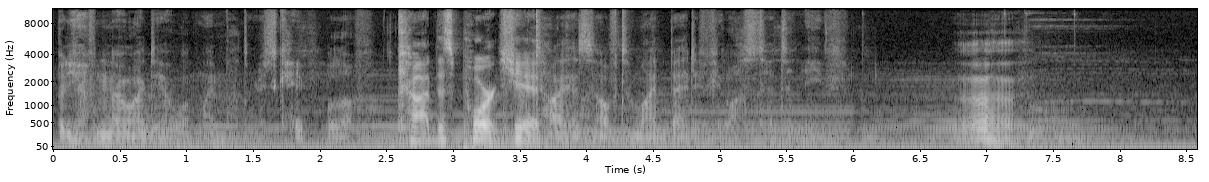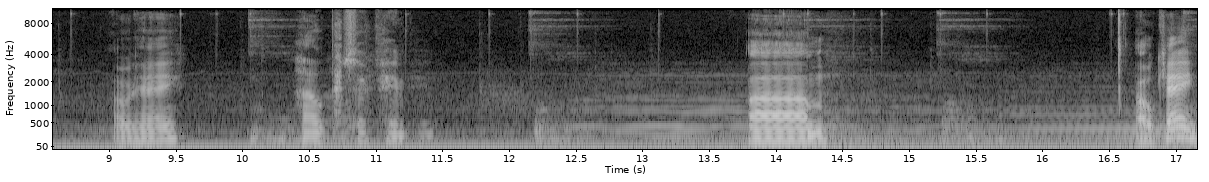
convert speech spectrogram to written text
But you have no idea what my mother is capable of. God, this poor She would kid. tie herself to my bed if you asked her to leave. Ugh. Okay. How pa- So pain. Um. Okay.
